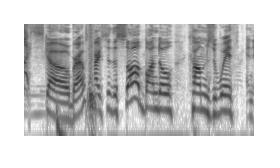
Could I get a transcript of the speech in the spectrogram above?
let's go, bro. All right, so the Saw bundle comes with an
